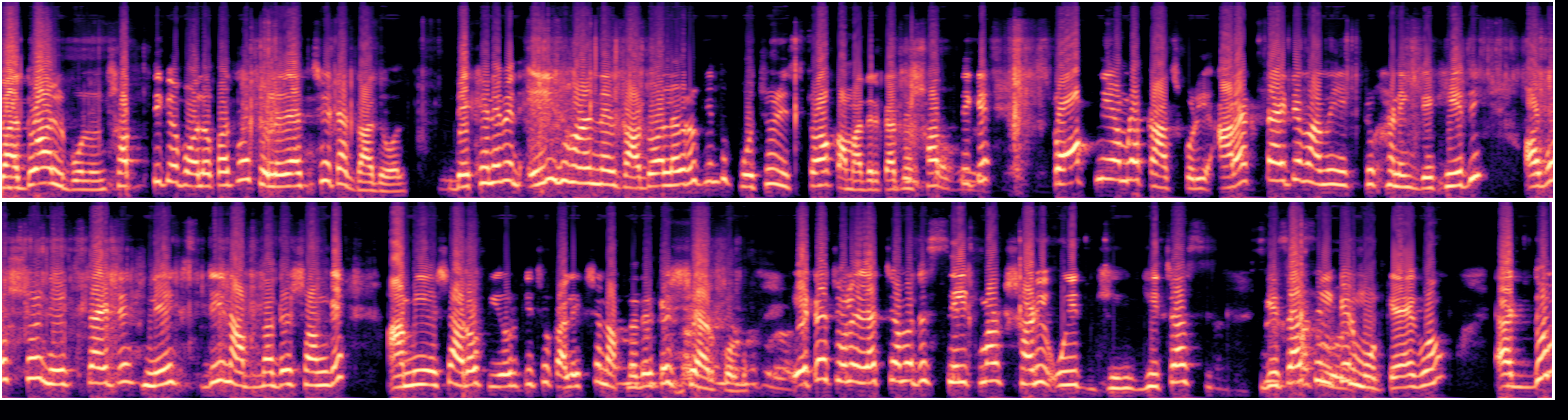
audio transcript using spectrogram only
গাদোয়াল বলুন সব থেকে বড় কথা চলে যাচ্ছে এটা গাদোয়াল। দেখে নেবেন, এই ধরনের গাদোয়ালেরও কিন্তু প্রচুর স্টক আমাদের কাছে। সব থেকে স্টক নিয়ে আমরা কাজ করি। আর একটা আইটেম আমি একটুখানি দেখিয়ে দিই। অবশ্যই নেক্সট আইটেম নেক্সট দিন আপনাদের সঙ্গে আমি এসে আরও পিওর কিছু কালেকশন আপনাদেরকে শেয়ার করব। এটা চলে যাচ্ছে আমাদের silk mark sari with ghicha ghicha সিল্কের মুখে এবং একদম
